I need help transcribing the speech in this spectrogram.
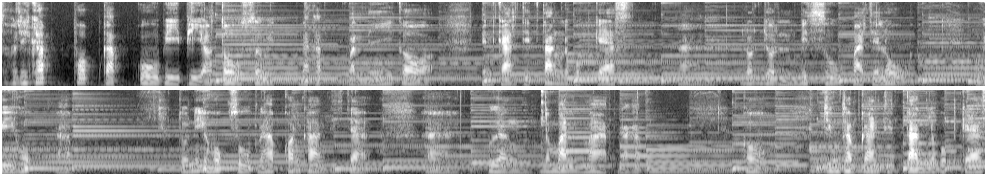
สวัสดีครับพบกับ OBP Auto Service นะครับ วันนี้ก็เป็นการติดตั้งระบบแก๊สรถยนต์ Mitsu Pajero V6 นะครับ ตัวนี้ 6 สูบนะครับค่อนข้างที่จะเปลืองน้ำมันมากนะครับ ก็จึงทำการติดตั้งระบบแก๊ส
